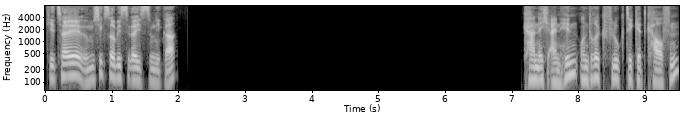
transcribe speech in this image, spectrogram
기차에 음식 서비스가 있습니까? Kann ich ein Hin- und Rückflugticket kaufen?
